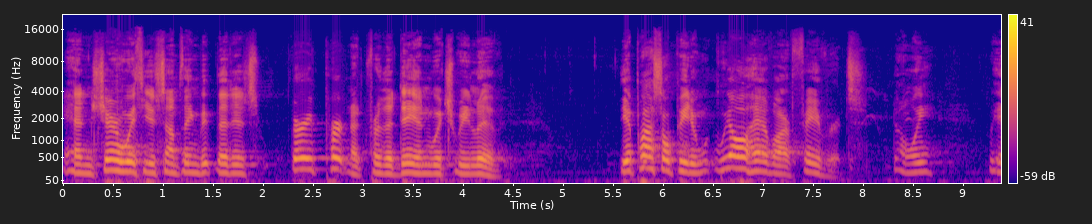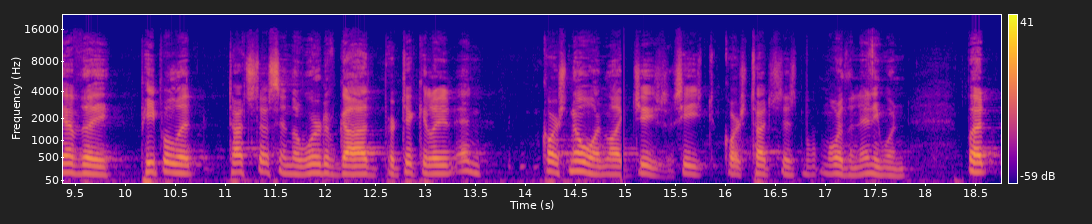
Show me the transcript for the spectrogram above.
and share with you something that is very pertinent for the day in which we live? The Apostle Peter, we all have our favorites, don't we? We have the people that touched us in the Word of God, particularly, and of course, no one like Jesus. He, of course, touched us more than anyone. But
